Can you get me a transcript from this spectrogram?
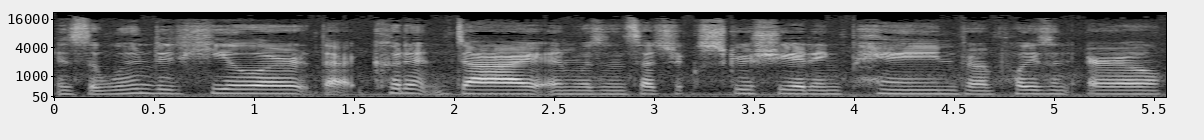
is the wounded healer that couldn't die and was in such excruciating pain from a poison arrow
